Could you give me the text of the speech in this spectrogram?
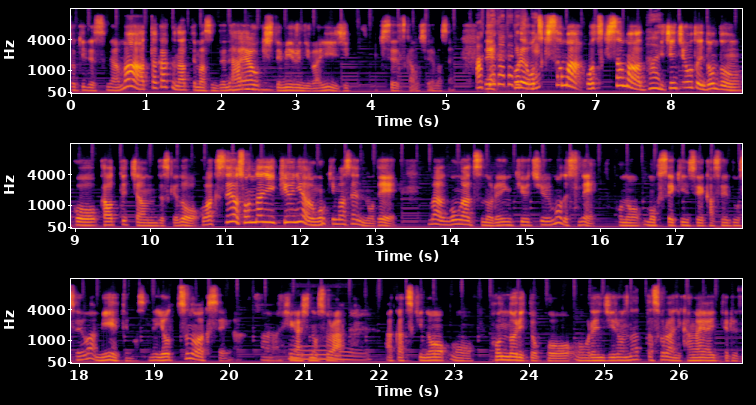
時ですが、まあ、暖かくなってますんでね、早起きして見るにはいい時季節かもしれません。でね。これ、お月様、お月様ははい1日ごとにどんどんこう変わっていっちゃうんですけど、惑星はそんなに急には動きませんので、まあ、5月の連休中もですね、この木星、金星、火星、土星は見えてますね。4つの惑星があ東の空、暁のおほんのりとこうオレンジ色になった空に輝いてる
